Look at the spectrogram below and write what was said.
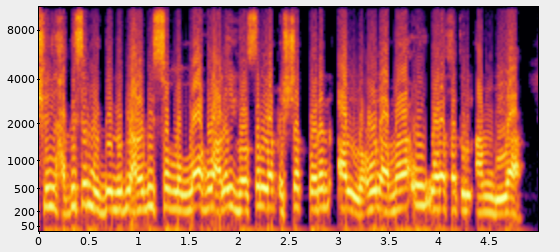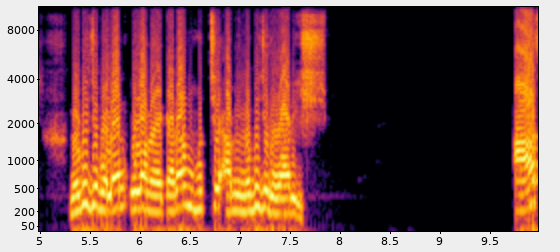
সেই হাদিসের মধ্যে নবী আরবি সাল্লাল্লাহু আলাইহি ওয়াসাল্লাম ইরশাদ করেন আল উলামা ওয়ারাসাতুল নবীজি বলেন, উলামায়ে কেরাম হচ্ছে আমি নবীজির ওয়ারিশ। আজ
